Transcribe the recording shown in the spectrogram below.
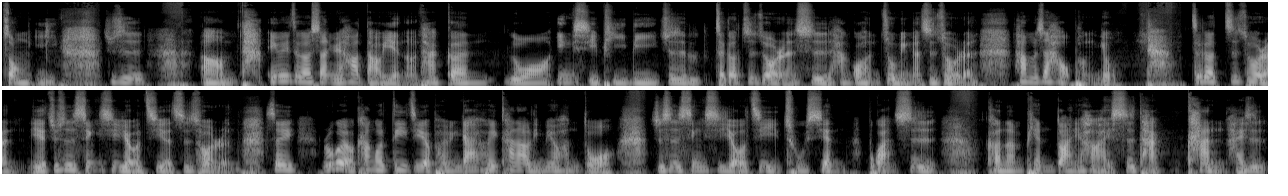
综艺，就是，嗯，他因为这个申元浩导演呢，他跟罗英锡 PD，就是这个制作人是韩国很著名的制作人，他们是好朋友。这个制作人也就是《新西游记》的制作人，所以如果有看过第一季的朋友，应该会看到里面有很多就是《新西游记》出现，不管是可能片段也好，还是他看还是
